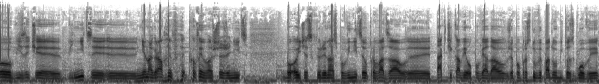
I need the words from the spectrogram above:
Po wizycie winnicy yy, nie nagrałem, powiem Wam szczerze, nic, bo ojciec, który nas po winnicy oprowadzał, yy, tak ciekawie opowiadał, że po prostu wypadło mi to z głowy,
